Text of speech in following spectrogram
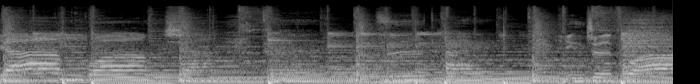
阳光下的姿态，迎着光。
